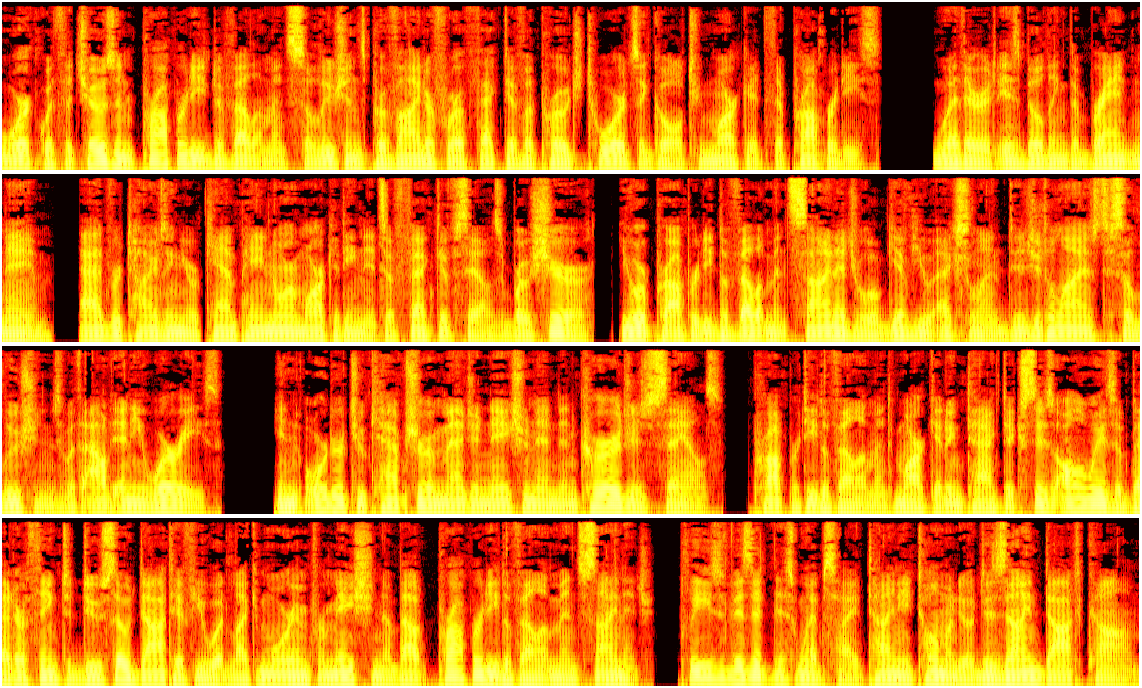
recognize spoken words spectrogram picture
Work with the chosen property development solutions provider for effective approach towards a goal to market the properties. Whether it is building the brand name, advertising your campaign or marketing its effective sales brochure, your property development signage will give you excellent digitalized solutions without any worries. In order to capture imagination and encourages sales, property development marketing tactics is always a better thing to do so. If you would like more information about property development signage, please visit this website tinytomatodesign.com.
